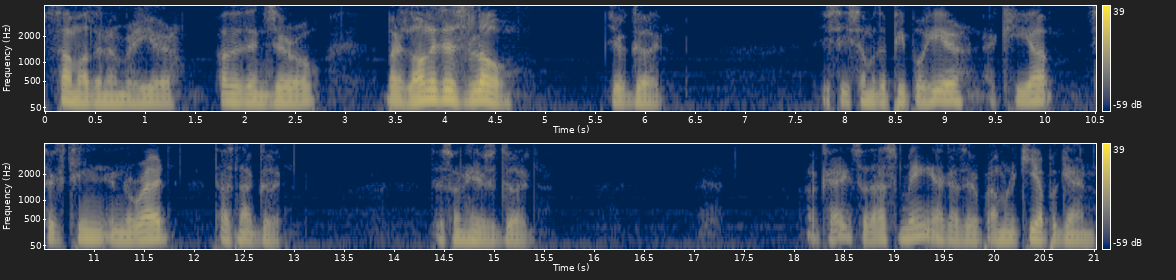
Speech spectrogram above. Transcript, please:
some other number here other than zero, but as long as it's low, you're good. You see some of the people here that key up, 16 in the red. That's not good. This one here is good. Okay, so that's me. I got zero. I'm going to key up again.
